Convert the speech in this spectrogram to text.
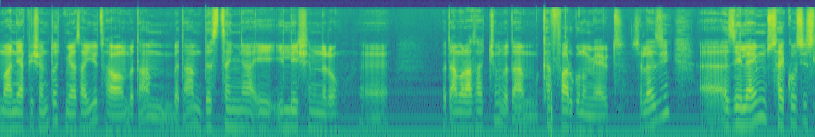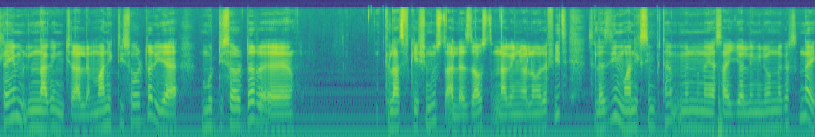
mania patient ኦች የሚያሳዩት አሁን በጣም በጣም ደስተኛ elation ምንለው በጣም ራሳቸውን በጣም ከፍ አድርጎ ነው የሚያዩት። ስለዚህ እዚህ ላይም ሳይኮሲስ ላይም ልናገኝ እንችላለን። manic disorder የ mood disorder classification ውስጥ አለ፣ እዛ ውስጥ እናገኘዋለን ወደፊት። ስለዚህ manic symptom ምን ምን ያሳያሉ የሚለውን ነገር ስናይ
